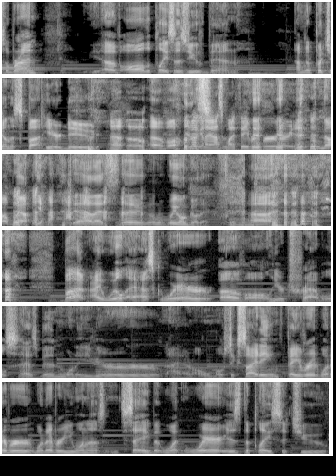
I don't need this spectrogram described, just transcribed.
So Brian, of all the places you've been, I'm going to put you on the spot here, dude. Uh oh. Of all You're not going to ask my favorite bird, are you? no, well, yeah, yeah, that's uh, we won't go there. Uh, but I will ask, where of all your travels has been one of your, I don't know, most exciting, favorite, whatever, whatever you want to say. But what, where is the place that you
